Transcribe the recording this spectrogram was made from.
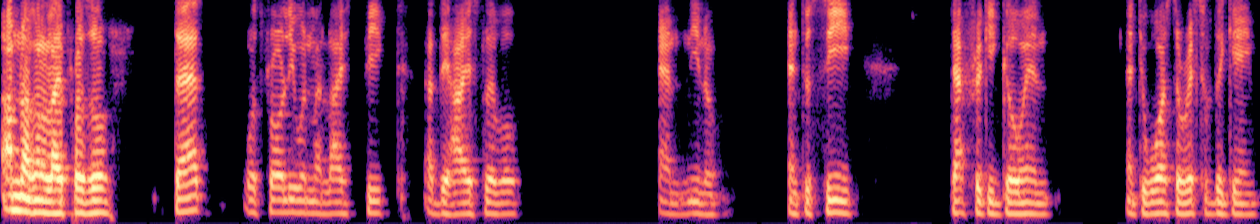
I'm not gonna lie, Prozo. That was probably when my life peaked at the highest level. And you know, and to see that freaking go in and to watch the rest of the game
